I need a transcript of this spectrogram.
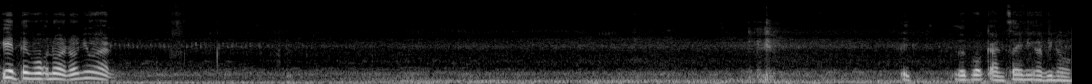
เอ็นแต่งาะหน่อยเนาะนี่หันเอ้ยเลยพวกกันใส่นี่ค่ะพี่น้อง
